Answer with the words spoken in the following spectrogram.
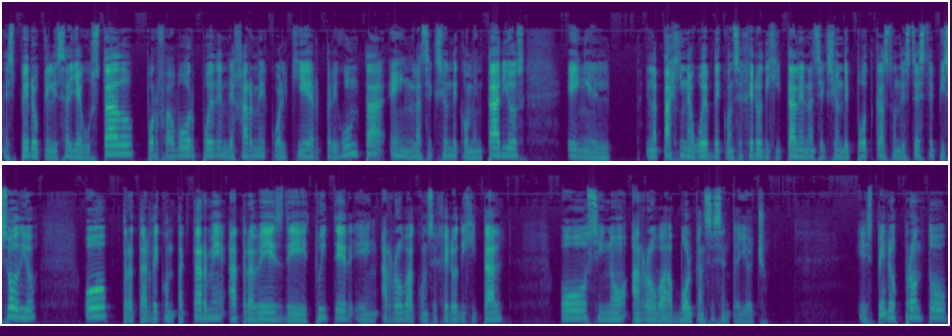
Espero que les haya gustado. Por favor, pueden dejarme cualquier pregunta en la sección de comentarios en, el, en la página web de Consejero Digital en la sección de podcast donde está este episodio o tratar de contactarme a través de Twitter en arroba consejero digital o si no arroba volcan68. Espero pronto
